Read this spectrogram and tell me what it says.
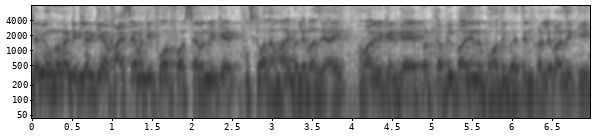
जब उन्होंने डिक्लेयर किया 574 फॉर सेवन विकेट उसके बाद हमारी बल्लेबाजी आई, हमारे विकेट गए बट कपिल पाजी ने बहुत ही बेहतरीन बल्लेबाजी की।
